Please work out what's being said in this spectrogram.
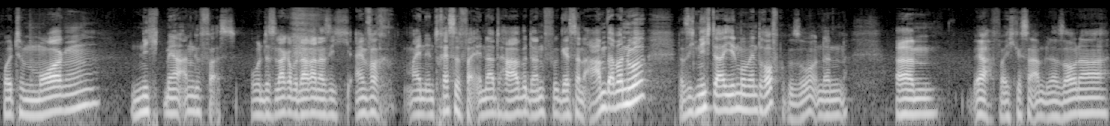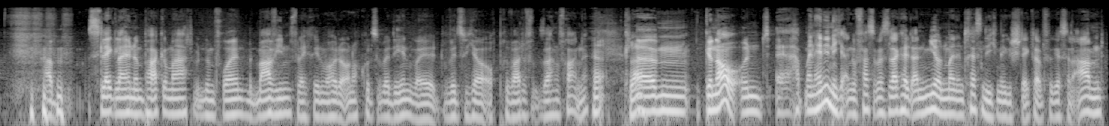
heute Morgen nicht mehr angefasst. Und das lag aber daran, dass ich einfach mein Interesse verändert habe, dann für gestern Abend, aber nur, dass ich nicht da jeden Moment drauf gucke. So. Und dann ähm, ja, war ich gestern Abend in der Sauna, habe Slackline im Park gemacht mit einem Freund, mit Marvin. Vielleicht reden wir heute auch noch kurz über den, weil du willst mich ja auch private Sachen fragen, ne? Ja, klar. Ähm, genau, und äh, habe mein Handy nicht angefasst, aber es lag halt an mir und meinen Interessen, die ich mir gesteckt habe für gestern Abend.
